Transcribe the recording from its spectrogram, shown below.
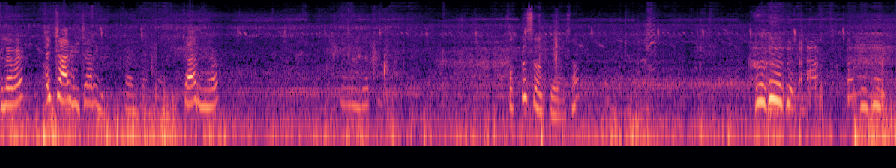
तुला बाय चार घे चार घे. चार. फक्त सर्व करायचं Ha, ha, ha.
